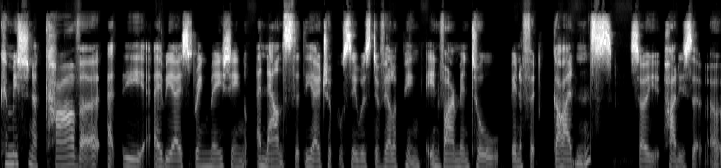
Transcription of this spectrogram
Commissioner Carver at the ABA spring meeting announced that the ACCC was developing environmental benefit guidance so parties that are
